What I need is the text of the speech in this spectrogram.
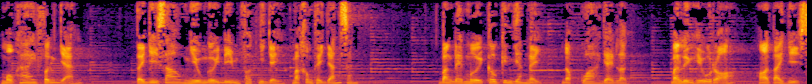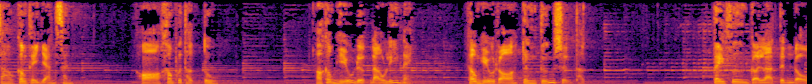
Một hai phần dạng, Tại vì sao nhiều người niệm Phật như vậy Mà không thể giảng sanh? Bạn đem 10 câu kinh văn này Đọc qua vài lần. Bạn liền hiểu rõ Họ tại vì sao không thể giảng sanh. Họ không có thật tu. Họ không hiểu được đạo lý này, Không hiểu rõ chân tướng sự thật. Tây phương gọi là tịnh độ.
